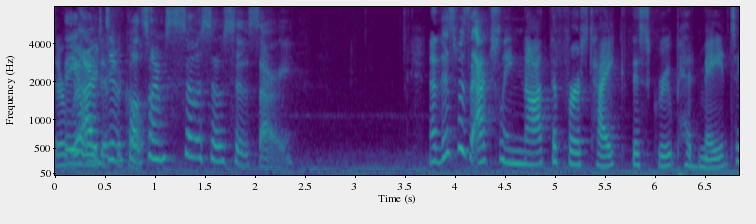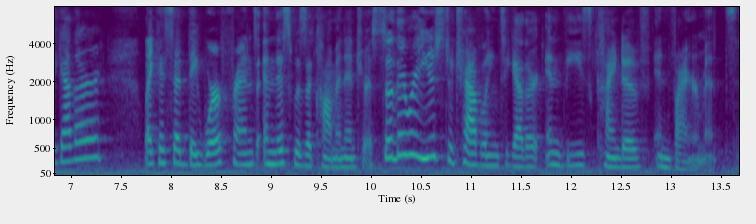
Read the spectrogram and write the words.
They're They really are difficult. difficult, so I'm so, so, so sorry. Now, this was actually not the first hike this group had made together. Like I said, they were friends, and this was a common interest. So they were used to traveling together in these kind of environments.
